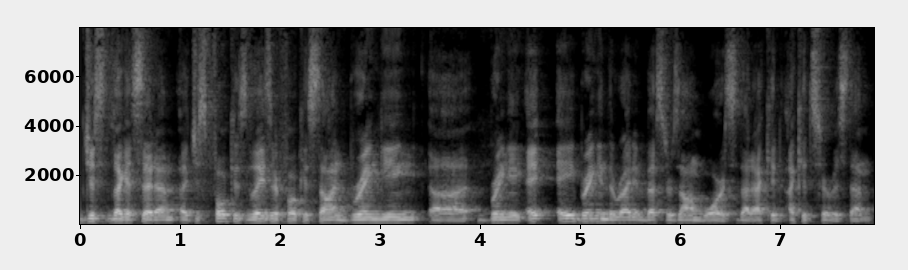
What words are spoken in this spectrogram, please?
just like I said, I'm I just focused, laser focused on bringing, uh, bringing a, a, bringing the right investors on board so that I could I could service them.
